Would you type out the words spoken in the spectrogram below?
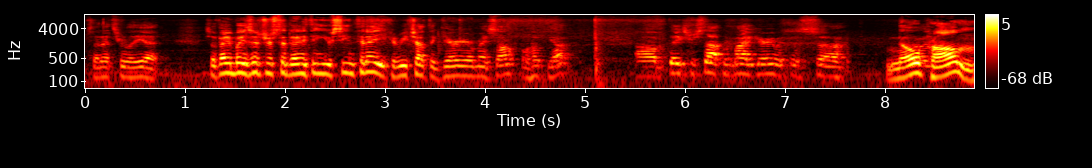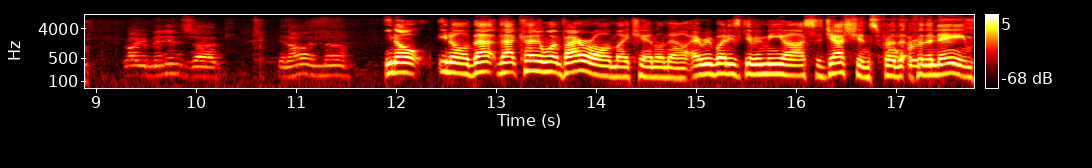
so that's really it. So if anybody's interested in anything you've seen today, you can reach out to Gary or myself. We'll hook you up. Um, thanks for stopping by, Gary, with this uh, no problem. with all your minions. Uh, you know, and uh, You know, you know that that kind of went viral on my channel now. Everybody's giving me uh, suggestions for the for the name.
